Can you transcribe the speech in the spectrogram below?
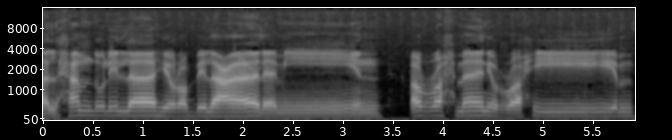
الحمد لله رب العالمين الرحمن الرحيم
